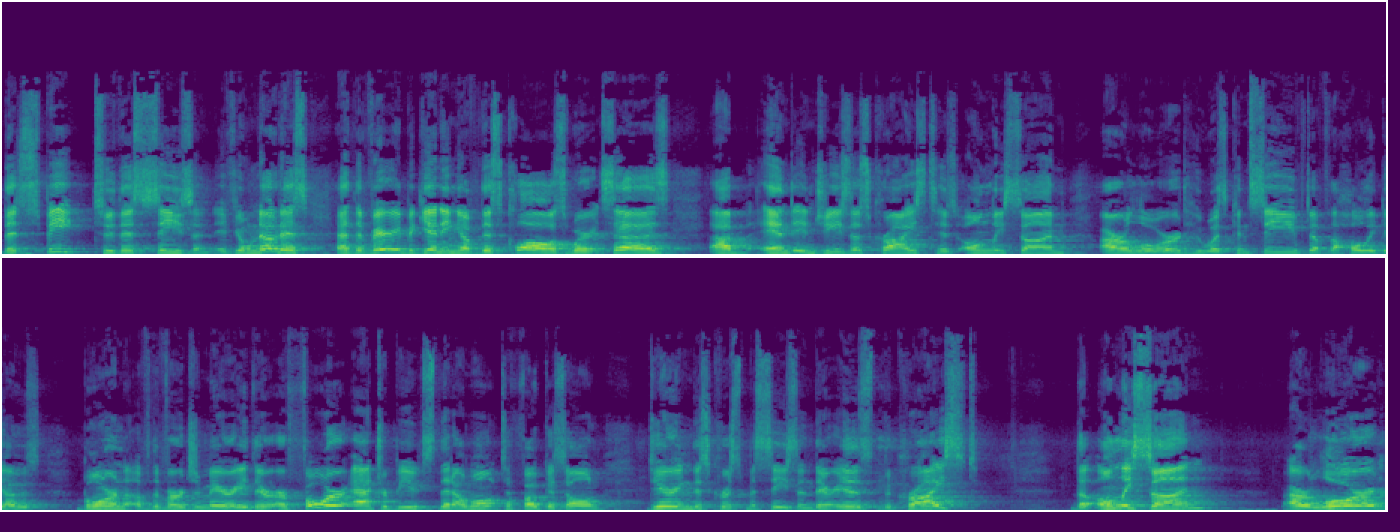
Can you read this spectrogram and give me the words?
that speak to this season. If you'll notice at the very beginning of this clause where it says, and in Jesus Christ, his only Son, our Lord, who was conceived of the Holy Ghost born of the Virgin Mary, there are four attributes that I want to focus on during this Christmas season. There is the Christ, the only Son, our Lord,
